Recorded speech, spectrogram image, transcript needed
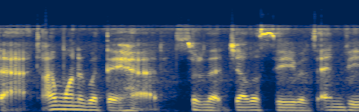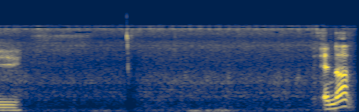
that. I wanted what they had. Sort of that jealousy, but it's envy. And not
